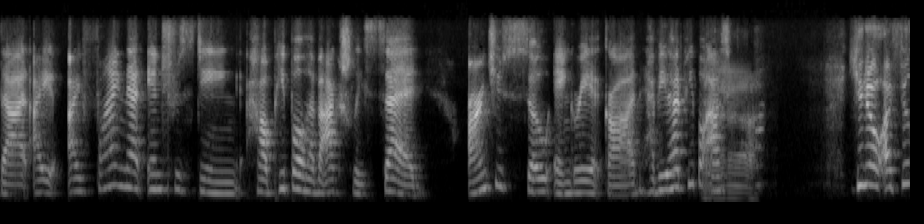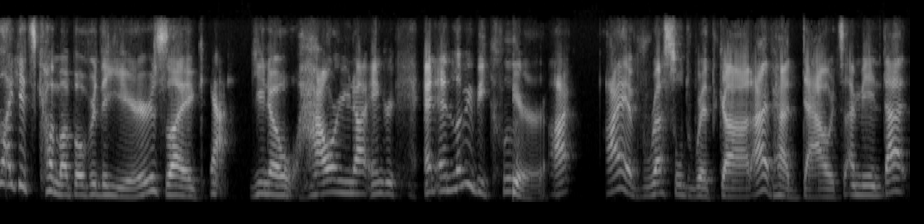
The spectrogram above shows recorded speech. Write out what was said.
that, I I find that interesting how people have actually said, "Aren't you so angry at God?" Have you had people ask? Yeah. You know, I feel like it's come up over the years. Like, yeah. You know, how are you not angry? And and let me be clear. I I have wrestled with God. I've had doubts. I mean, that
